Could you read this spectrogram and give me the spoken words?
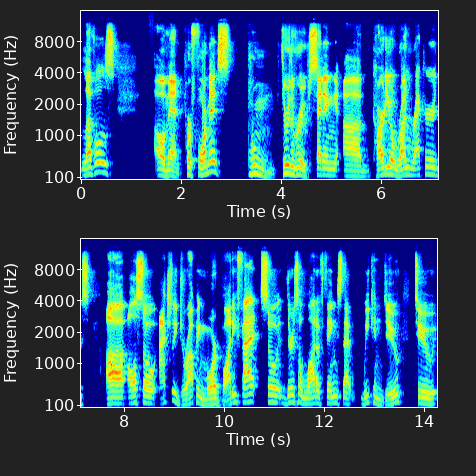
levels, oh man, performance, boom, through the roof, setting um, cardio run records. Uh, also, actually dropping more body fat. So, there's a lot of things that we can do to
